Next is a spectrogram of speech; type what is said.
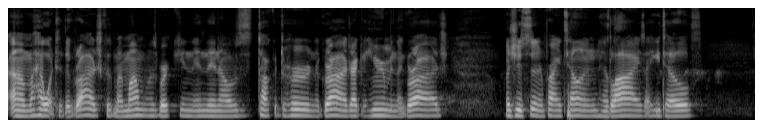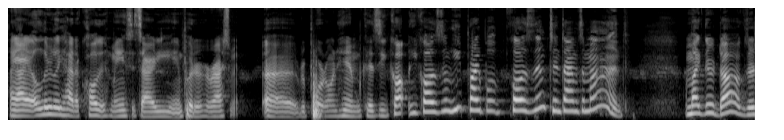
I um, I went to the garage because my mom was working, and then I was talking to her in the garage. I could hear him in the garage, but she was sitting probably telling his lies that he tells. Like I literally had to call the Humane Society and put a harassment uh, report on him because he call he calls them he probably calls them ten times a month. I'm like they're dogs. They're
